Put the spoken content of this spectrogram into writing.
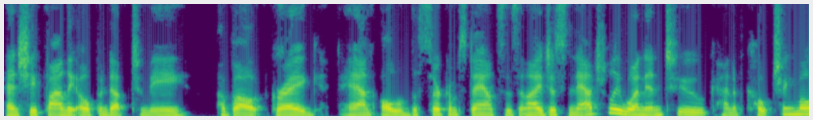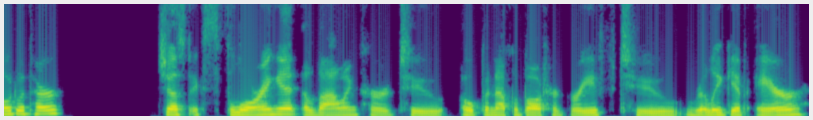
and she finally opened up to me about Greg and all of the circumstances. And I just naturally went into kind of coaching mode with her just exploring it, allowing her to open up about her grief, to really give air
